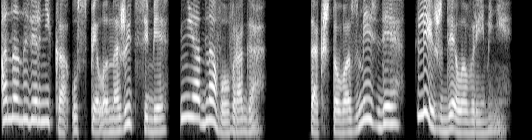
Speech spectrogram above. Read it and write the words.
она наверняка успела нажить себе ни одного врага. Так что возмездие — лишь дело времени.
